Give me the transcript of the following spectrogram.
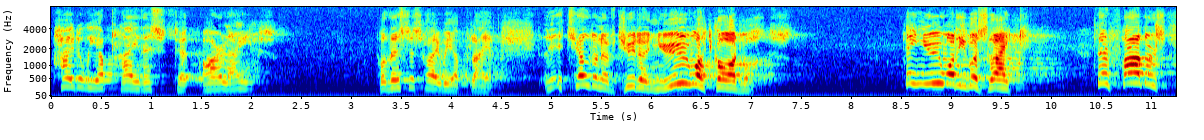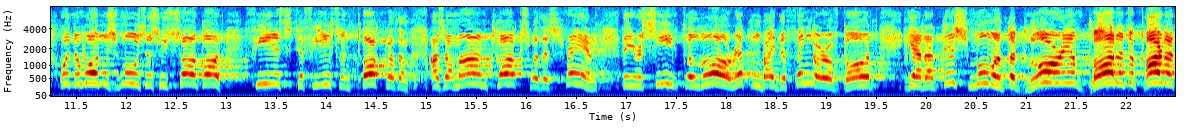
how do we apply this to our lives? Well, this is how we apply it. The children of Judah knew what God was. They knew what He was like. Their fathers were the ones, Moses, who saw God face to face and talked with him as a man talks with his friend. They received the law written by the finger of God, yet at this moment the glory of God had departed.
